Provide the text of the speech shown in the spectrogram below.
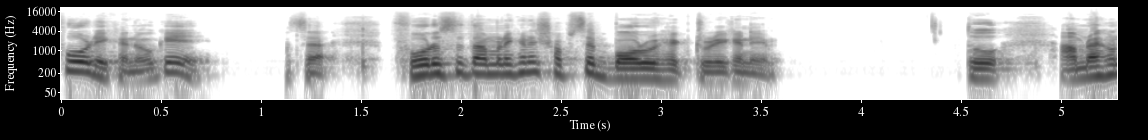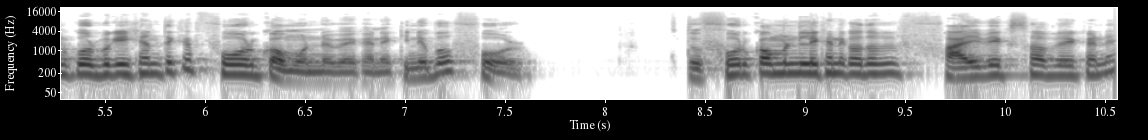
ফোর এখানে ওকে আচ্ছা ফোর হচ্ছে তার মানে এখানে সবচেয়ে বড় ফ্যাক্টর এখানে। তো আমরা এখন করব কি এখান থেকে? ফোর কমন নেব এখানে। কি নেব? ফোর তো ফোর কমন নিলে এখানে কত হবে? ফাইভ এক্স হবে এখানে।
